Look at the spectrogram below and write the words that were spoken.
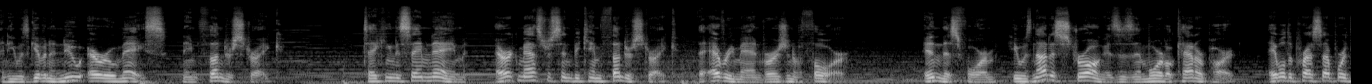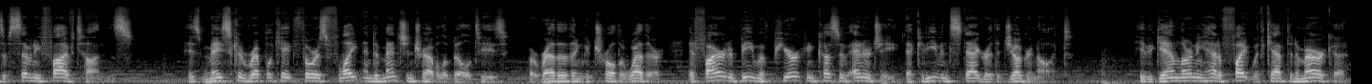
and he was given a new Uru mace named Thunderstrike. Taking the same name, Eric Masterson became Thunderstrike, the everyman version of Thor. In this form, he was not as strong as his immortal counterpart, able to press upwards of 75 tons. His mace could replicate Thor's flight and dimension travel abilities, but rather than control the weather, it fired a beam of pure concussive energy that could even stagger the Juggernaut. He began learning how to fight with Captain America,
